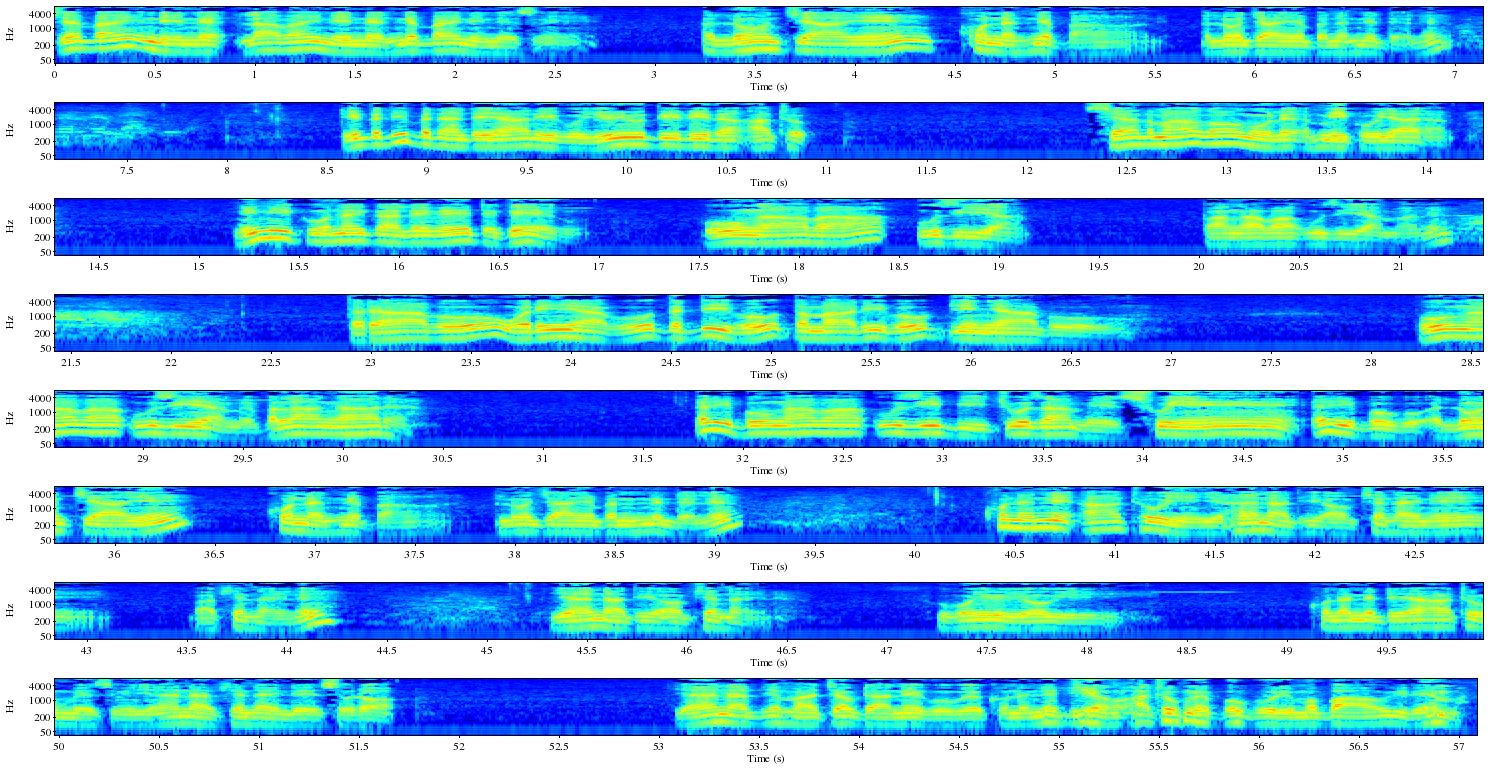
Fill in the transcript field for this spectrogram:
ရက်ပိုင်းအနေနဲ့လပိုင်းအနေနဲ့နှစ်ပိုင်းအနေနဲ့ဆိုရင်အလွန်ကြာရင်9နှစ်ပါ အလွန်ကြာရင်ဘယ်နှစ်နှစ်တယ်လဲဒီတတိပဒံတရားတွေကိုရိုးရိုးသေးသေးသာအထုတ်ဆရာသမားကောင်းကိုလည်းအမိကိုရရမယ်မိမိကိုယ်၌ကလည်းပဲတကယ်ကိုဘူ၅ပါးဥစည်းရဘာ၅ပါးဥစည်းရမှာလဲတရားဘုဝရိယဘုတတိဘုတမာတိဘုပညာဘုဘူ၅ပါးဥစည်းရမယ်ဗလာ၅တန် အဲ့ဒီဘူ၅ပါးဥစည်းပြီးကြိုးစားမယ်ဆိုရင်အဲ့ဒီဘုကိုအလွန်ကြာရင်ခုနှစ်နှစ်ပါအလွန်ကြာရင်ဘယ်နှစ်တယ်လဲခုနှစ်နှစ်အားထုတ်ရင်ယဟန္တာတိအောင်ဖြစ်နိုင်တယ်။ဘာဖြစ်နိုင်လဲ။ယဟန္တာတိအောင်ဖြစ်နိုင်တယ်။ခုဘုန်းကြီးတို့ယောဂီတွေခုနှစ်နှစ်တရားအားထုတ်မယ်ဆိုရင်ယဟန္တာဖြစ်နိုင်တယ်ဆိုတော့ယဟန္တာပြတ်မှကြောက်တာနဲ့ကိုပဲခုနှစ်နှစ်ပြည့်အောင်အားထုတ်မဲ့ပုံကိုယ်တွေမပါဘူးဒီထဲမှာ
